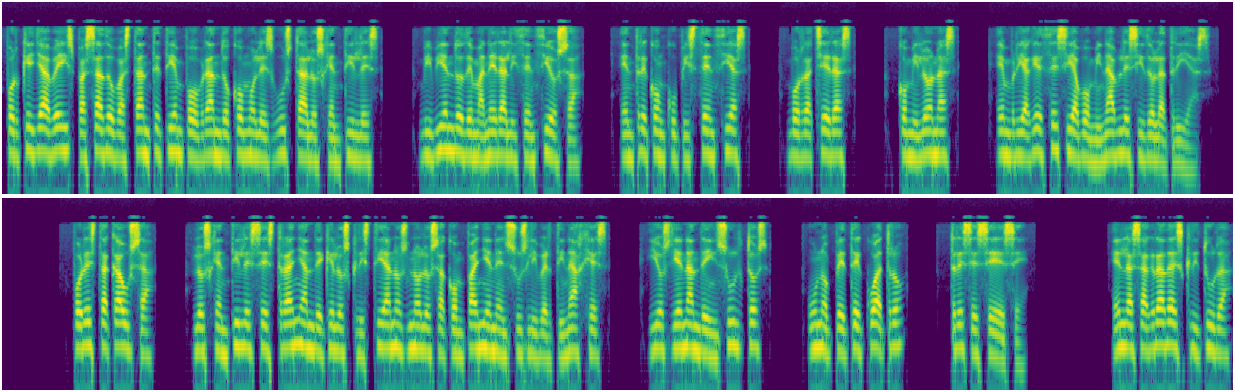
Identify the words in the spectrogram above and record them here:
porque ya habéis pasado bastante tiempo obrando como les gusta a los gentiles, viviendo de manera licenciosa, entre concupiscencias, borracheras, comilonas, embriagueces y abominables idolatrías. Por esta causa, los gentiles se extrañan de que los cristianos no los acompañen en sus libertinajes, y os llenan de insultos, 1 PT 4, 3 SS. En la Sagrada Escritura,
